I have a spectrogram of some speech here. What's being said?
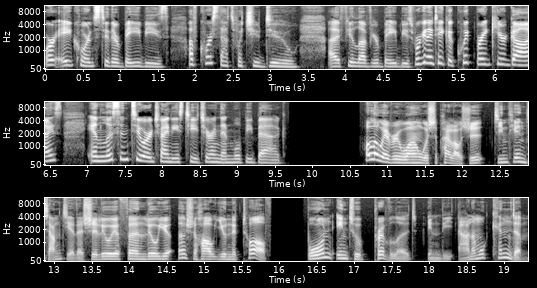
or acorns to their babies. Of course, that's what you do uh, if you love your babies. We're going to take a quick break here, guys, and listen to our Chinese teacher, and then we'll be back. Hello everyone，我是派老师。今天讲解的是六月份六月二十号 Unit Twelve。 Born into Privilege in the Animal Kingdom，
